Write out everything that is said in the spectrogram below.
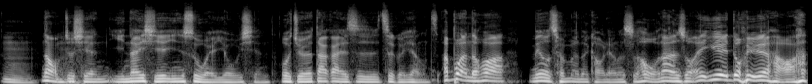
嗯，那我们就先以那一些因素为优先。我觉得大概是这个样子啊，不然的话，没有成本的考量的时候，我当然说，哎，越多越好啊。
